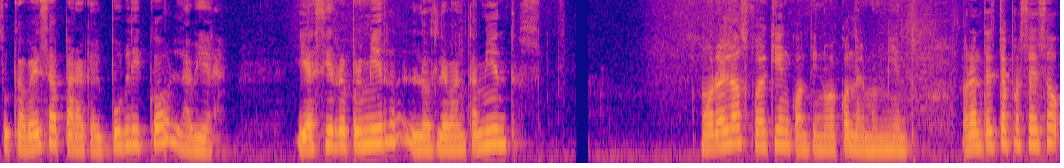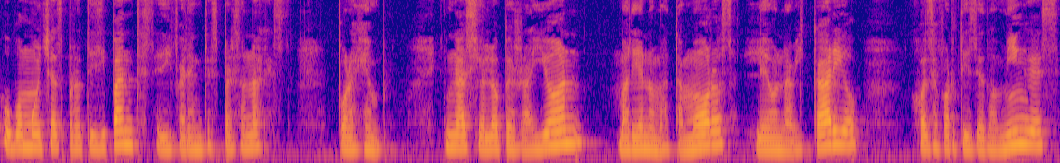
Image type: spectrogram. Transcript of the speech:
su cabeza para que el público la viera y así reprimir los levantamientos. Morelos fue quien continuó con el movimiento. Durante este proceso hubo muchas participantes de diferentes personajes. Por ejemplo, Ignacio López Rayón, Mariano Matamoros, Leona Vicario, José Ortiz de Domínguez,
